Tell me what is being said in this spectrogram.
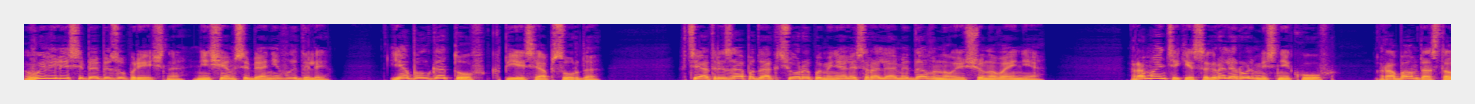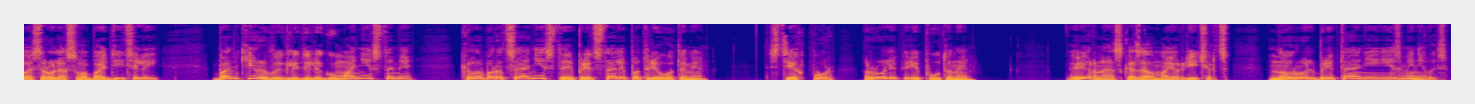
вы вели себя безупречно, ничем себя не выдали. Я был готов к пьесе абсурда. В Театре Запада актеры поменялись ролями давно, еще на войне. Романтики сыграли роль мясников, рабам досталась роль освободителей, банкиры выглядели гуманистами, коллаборационисты предстали патриотами. С тех пор роли перепутаны. «Верно», — сказал майор Ричардс, — «но роль Британии не изменилась».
